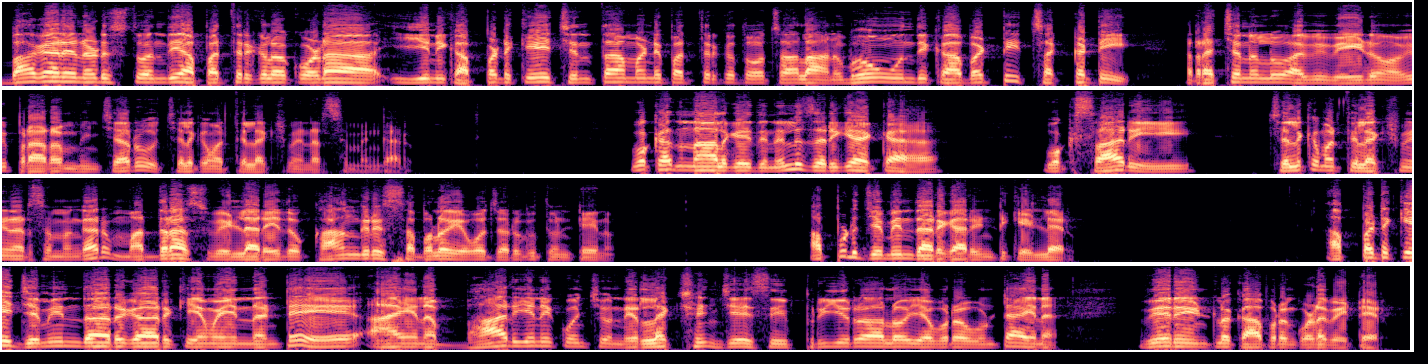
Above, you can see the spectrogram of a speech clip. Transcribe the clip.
బాగానే నడుస్తోంది. ఆ పత్రికలో కూడా ఈయనకి అప్పటికే చింతామణి పత్రికతో చాలా అనుభవం ఉంది కాబట్టి చక్కటి రచనలు అవి వేయడం అవి ప్రారంభించారు చిలకమర్తి లక్ష్మీ నరసింహం గారు. ఒక నాలుగైదు నెలలు జరిగాక ఒకసారి చిలకమర్తి లక్ష్మీ నరసింహం గారు మద్రాసు వెళ్ళారు. ఏదో కాంగ్రెస్ సభలో ఏవో జరుగుతుంటేను. అప్పుడు జమీందారు గారింటికి వెళ్ళారు. అప్పటికే జమీందారు గారికి ఏమైందంటే ఆయన భార్యని కొంచెం నిర్లక్ష్యం చేసి ప్రియురాలో ఎవరో ఉంటే ఆయన వేరే ఇంట్లో కాపురం కూడా పెట్టారు.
